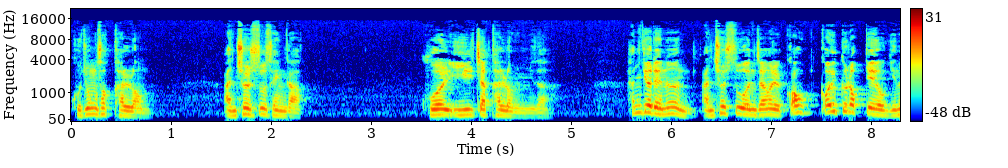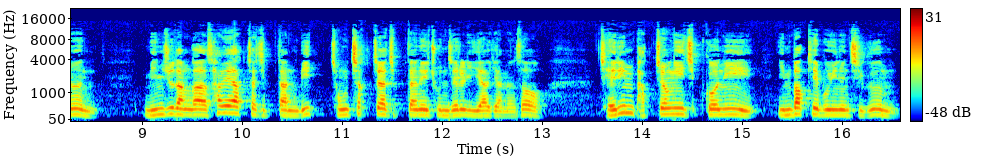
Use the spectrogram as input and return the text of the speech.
고종석 칼럼, 안철수 생각, 9월 2일자 칼럼입니다. 한겨레는 안철수 원장을 껄끄럽게 여기는 민주당과 사회학자 집단 및 정착자 집단의 존재를 이야기하면서 재림 박정희 집권이 임박해 보이는 지금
